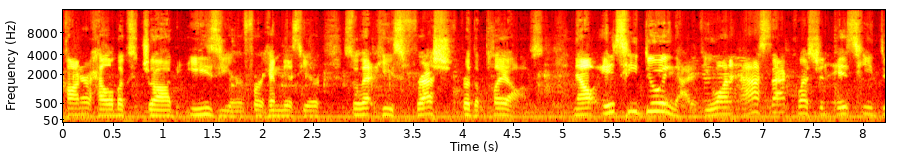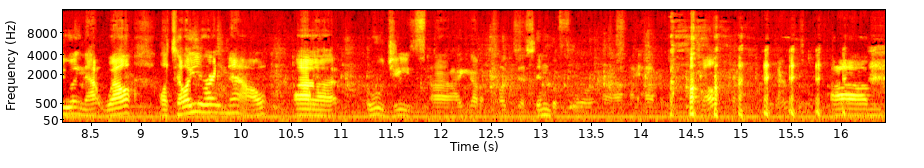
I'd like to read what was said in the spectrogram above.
Connor Hellebuyck's job easier for him this year so that he's fresh for the playoffs. Now, is he doing that? If you want to ask that question, is he doing that? Well, I'll tell you right now. Uh, oh, geez, uh, I got to plug this in before uh, I have a um,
